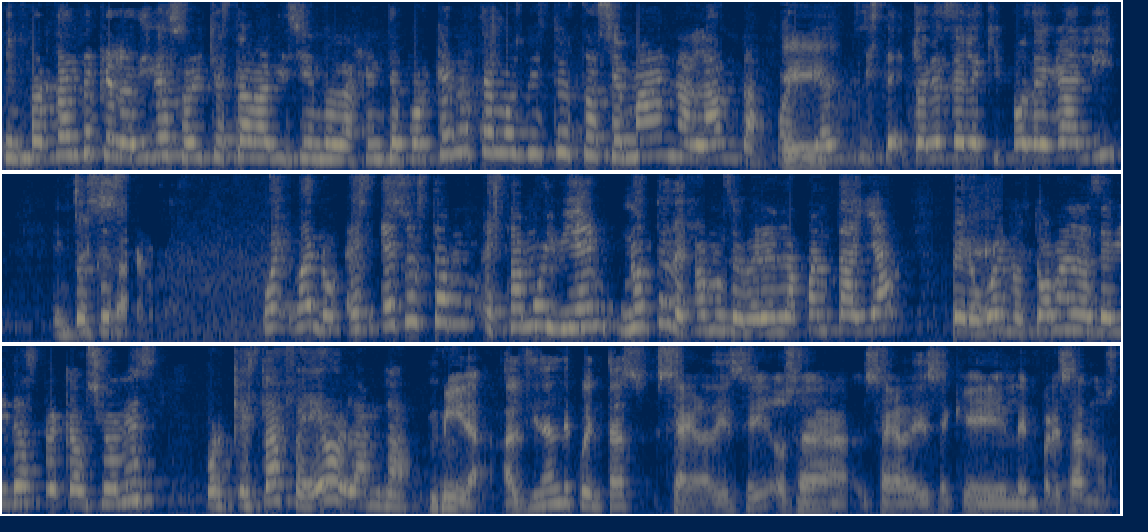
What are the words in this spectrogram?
Importante que lo digas, ahorita estaba diciendo la gente, ¿por qué no te hemos visto esta semana, Lambda? tú eres del equipo de Gali, entonces... Bueno, eso está, está muy bien, no te dejamos de ver en la pantalla, pero bueno, toma las debidas precauciones porque está feo, Lambda. Mira, al final de cuentas se agradece, o sea, se agradece que la empresa nos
